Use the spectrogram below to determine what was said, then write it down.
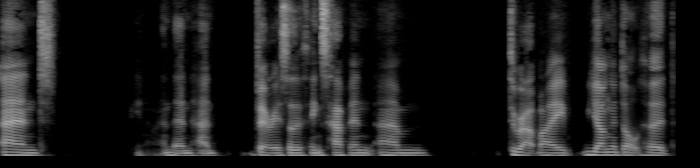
and you know, and then had various other things happen um, throughout my young adulthood.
